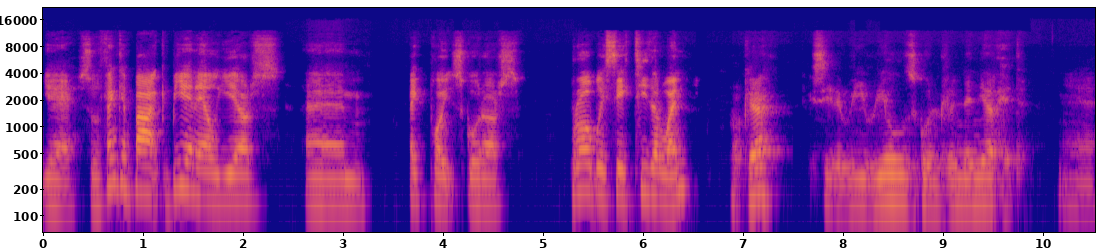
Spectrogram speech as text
Yeah, so thinking back, BNL years, um, big point scorers. Probably say Teeder win. Okay. You see the wee wheels going round in your head. Yeah.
